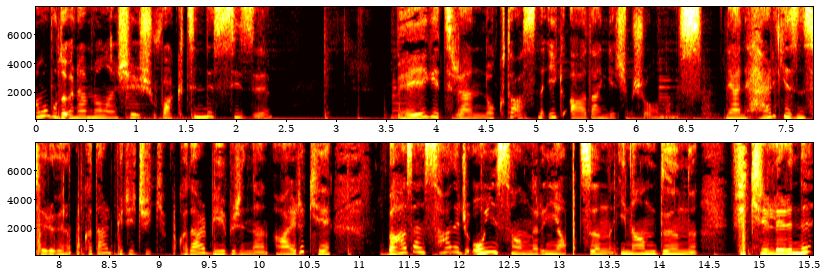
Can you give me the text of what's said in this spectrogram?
Ama burada önemli olan şey şu. Vaktinde sizi B'ye getiren nokta aslında ilk A'dan geçmiş olmanız. Yani herkesin serüveni o kadar biricik, o kadar birbirinden ayrı ki bazen sadece o insanların yaptığını, inandığını, fikirlerini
